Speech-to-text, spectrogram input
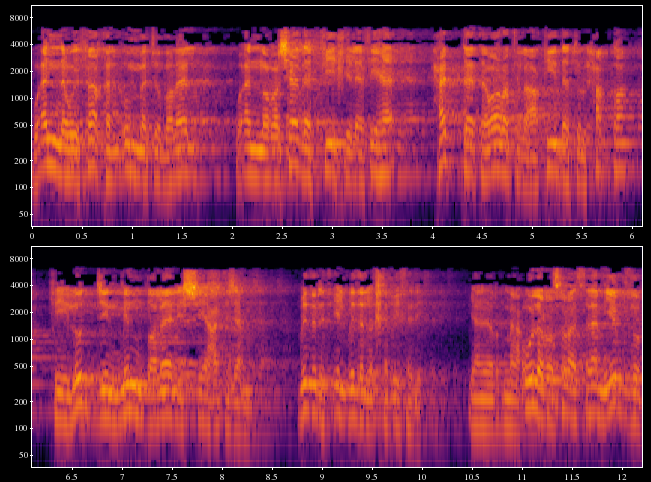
وأن وفاق الأمة ضلال وأن الرشاد في خلافها حتى توارت العقيدة الحقة في لج من ضلال الشيعة جمع بذرة إيه البذرة الخبيثة دي؟ يعني معقول الرسول عليه السلام يبذر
